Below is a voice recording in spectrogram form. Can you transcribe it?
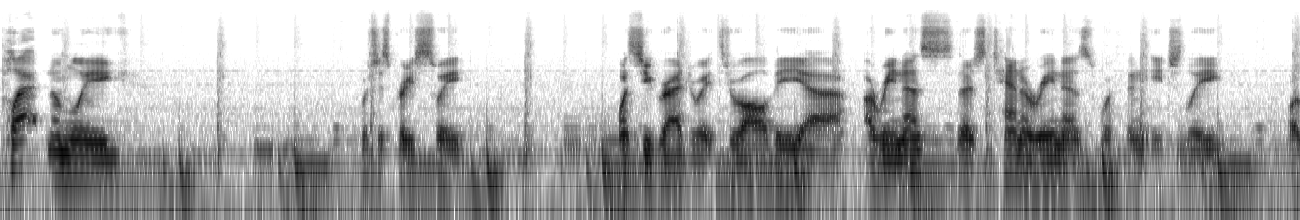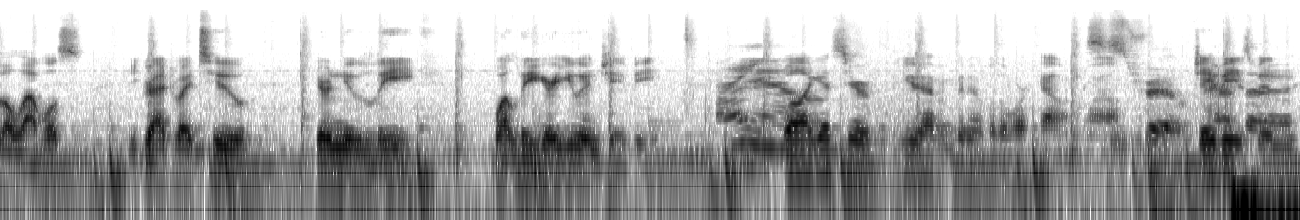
Platinum League, which is pretty sweet. Once you graduate through all the uh, arenas, there's 10 arenas within each league or the levels. You graduate to your new league. What league are you in, JB? I am. Well, I guess you're you haven't been able to work out in a This is true. JB's been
